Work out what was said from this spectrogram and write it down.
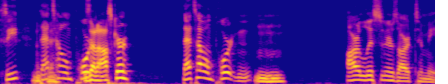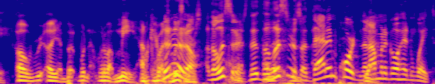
See, that's how Is important. Is that Oscar? That's how important Mm-hmm. our listeners are to me. Oh, re- oh yeah. But what, what about me? I don't care about No, the no, no, no. listeners. The listeners. The, the listeners are that important that. I'm going to go ahead and wait.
